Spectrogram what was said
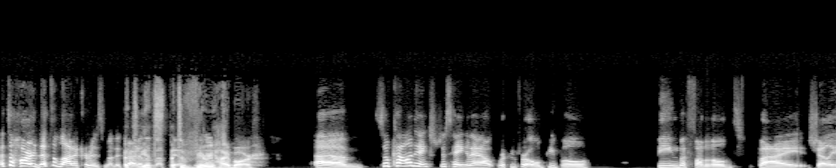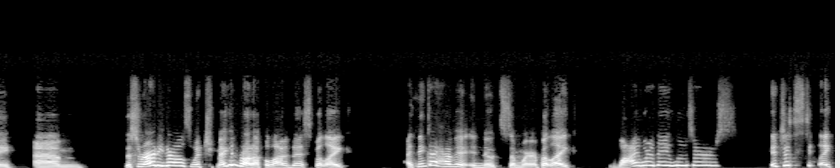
That's a hard that's a lot of charisma to try That's to live that's, up that's to, a you very know? high bar. Um, so Colin Hanks just hanging out, working for old people, being befuddled by Shelley. Um, the sorority girls, which Megan brought up a lot of this, but like, I think I have it in notes somewhere. But like, why were they losers? It just like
